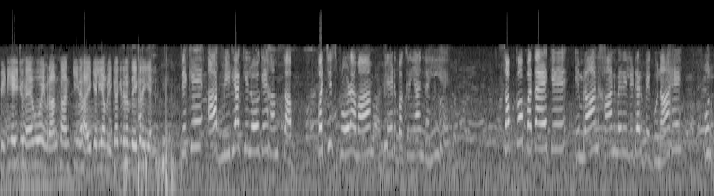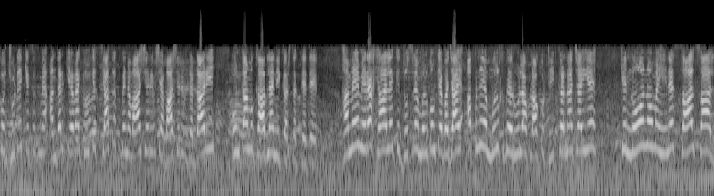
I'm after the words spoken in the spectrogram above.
पीटीआई जो है वो इमरान खान की रिहाई के लिए अमेरिका की तरफ़ देख रही है? देखिए, आप मीडिया के लोग हैं, हम सब। 25 करोड़ आवाम भेड़ बकरियाँ नहीं है। सबको पता है कि इमरान खान मेरे लीडर बेगुनाह है। उनको झूठे केसेस में अंदर किया हुआ है, क्योंकि सियासत में नवाज़ शरीफ, शहबाज शरीफ, जरदारी उनका मुकाबला नहीं कर सकते थे। हमें, मेरा ख्याल है कि दूसरे मुल्कों के बजाय अपने मुल्क में रूल ऑफ़ लॉ को ठीक करना चाहिए कि नौ नौ महीने साल साल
